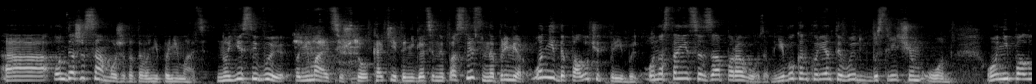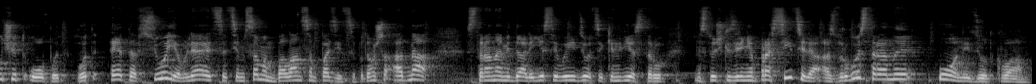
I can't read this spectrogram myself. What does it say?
А, он даже сам может этого не понимать. Но если вы понимаете, что какие-то негативные последствия, например, он недополучит прибыль, он останется за паровозом, его конкуренты выйдут быстрее, чем он, он не получит опыт, вот это все является тем самым балансом позиции. Потому что одна сторона медали, если вы идете к инвестору с точки зрения просителя, а с другой стороны он идет к вам.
